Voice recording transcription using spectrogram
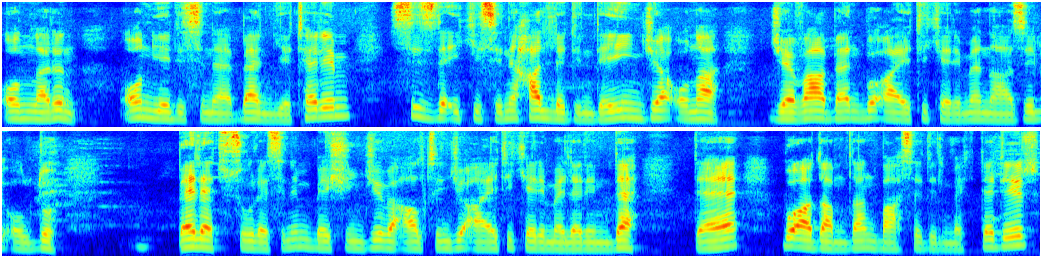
onların 17'sine ben yeterim, siz de ikisini halledin deyince ona cevaben bu ayeti kerime nazil oldu. Beled suresinin 5. ve 6. ayeti kerimelerinde de bu adamdan bahsedilmektedir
